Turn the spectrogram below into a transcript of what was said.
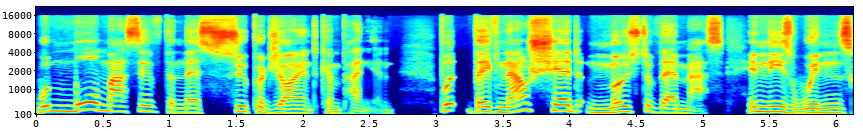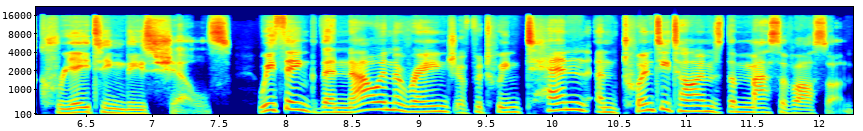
were more massive than their supergiant companion, but they've now shed most of their mass in these winds creating these shells. We think they're now in the range of between 10 and 20 times the mass of our Sun,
